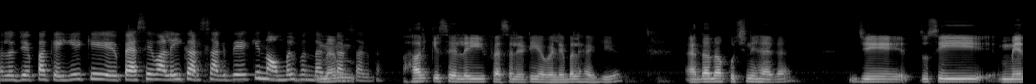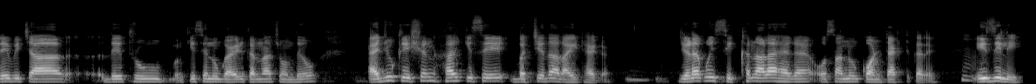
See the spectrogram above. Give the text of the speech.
ਮਤਲਬ ਜੇ ਆਪਾਂ ਕਹੀਏ ਕਿ ਪੈਸੇ ਵਾਲੇ ਹੀ ਕਰ ਸਕਦੇ ਆ ਕਿ ਨਾਰਮਲ ਬੰਦਾ ਵੀ ਕਰ ਸਕਦਾ? ਹਰ ਕਿਸੇ ਲਈ ਫੈਸਿਲਿਟੀ ਅਵੇਲੇਬਲ ਹੈਗੀ ਹੈ ਐਦਾਂ ਦਾ ਕੁਝ ਨਹੀਂ ਹੈਗਾ। ਜੇ ਤੁਸੀਂ ਮੇਰੇ ਵਿਚਾਰ ਦੇ ਥਰੂ ਕਿਸੇ ਨੂੰ ਗਾਈਡ ਕਰਨਾ ਚਾਹੁੰਦੇ ਹੋ ਐਜੂਕੇਸ਼ਨ ਹਰ ਕਿਸੇ ਬੱਚੇ ਦਾ ਰਾਈਟ ਹੈਗਾ। ਜਿਹੜਾ ਕੋਈ ਸਿੱਖਣ ਵਾਲਾ ਹੈਗਾ ਉਹ ਸਾਨੂੰ ਕੰਟੈਕਟ ਕਰੇ। ਈਜ਼ੀਲੀ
